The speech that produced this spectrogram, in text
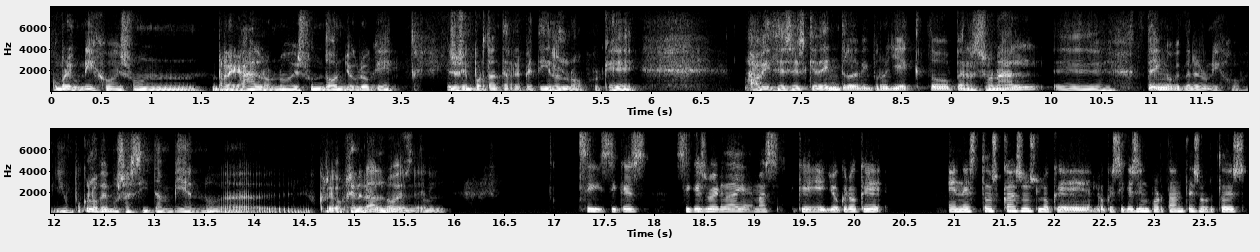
hombre, un hijo es un regalo, ¿no? Es un don. Yo creo que eso es importante repetirlo, porque a veces es que dentro de mi proyecto personal eh, tengo que tener un hijo. Y un poco lo vemos así también, ¿no? Yo creo, en general, ¿no? Sí, sí que, es, sí que es verdad. Y además que yo creo que en estos casos lo que, lo que sí que es importante, sobre todo, es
